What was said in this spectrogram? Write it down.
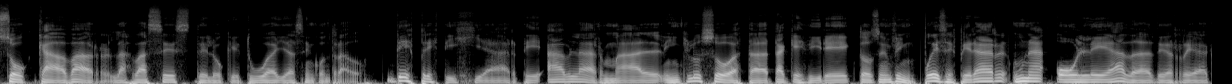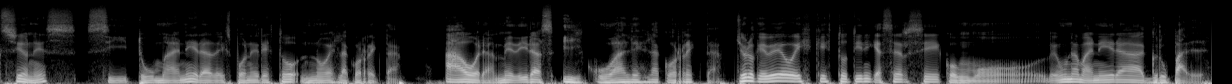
socavar las bases de lo que tú hayas encontrado. Desprestigiarte, hablar mal, incluso hasta ataques directos, en fin. Puedes esperar una oleada de reacciones si tu manera de exponer esto no es la correcta. Ahora me dirás, ¿y cuál es la correcta? Yo lo que veo es que esto tiene que hacerse como de una manera grupal.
